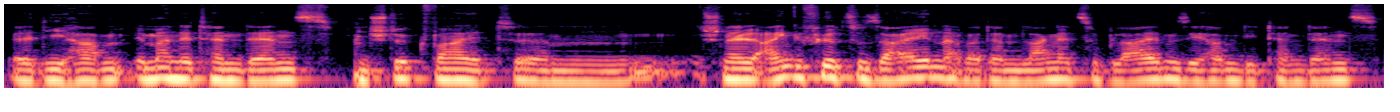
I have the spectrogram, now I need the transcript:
Äh, die haben immer eine Tendenz, ein Stück weit ähm, schnell eingeführt zu sein, aber dann lange zu bleiben. Sie haben die Tendenz,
